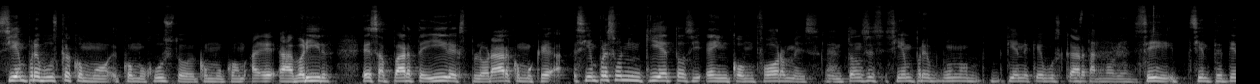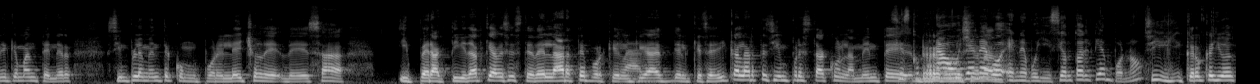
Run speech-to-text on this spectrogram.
siempre busca como, como justo, como, eh, abrir esa parte, ir, explorar, como que siempre son inquietos e inconformes. Entonces siempre uno tiene que buscar... Están moviendo. Sí, siempre tiene que mantener simplemente como por el hecho de, de esa hiperactividad que a veces te da el arte, porque el, que, el, que, se dedica al arte siempre está con la mente. Sí, es como una olla en ebullición todo el tiempo, ¿no? Sí, y creo que yo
